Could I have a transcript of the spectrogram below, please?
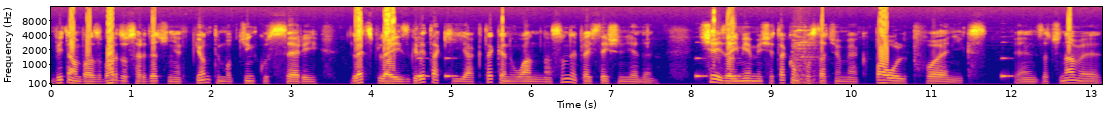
Witam Was bardzo serdecznie w piątym odcinku z serii Let's Play z gry takiej jak Tekken 1 na Sony PlayStation 1. Dzisiaj zajmiemy się taką postacią jak Paul Phoenix, więc zaczynamy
